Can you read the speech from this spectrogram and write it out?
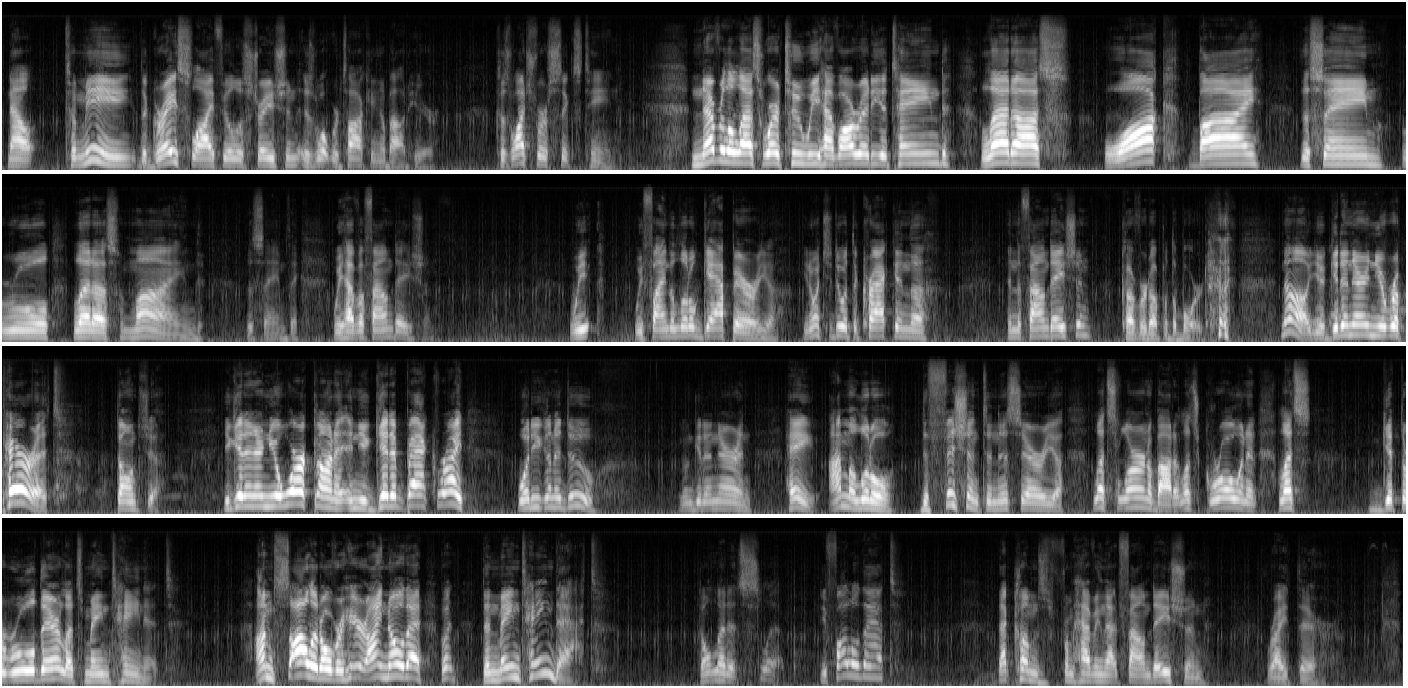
Now, to me, the grace life illustration is what we're talking about here. Because watch verse 16. Nevertheless, whereto we have already attained, let us walk by the same rule. Let us mind the same thing. We have a foundation. We, we find a little gap area. You know what you do with the crack in the, in the foundation? Cover it up with a board. no, you get in there and you repair it, don't you? You get in there and you work on it and you get it back right. What are you going to do? You're going to get in there and, hey, I'm a little deficient in this area. Let's learn about it. Let's grow in it. Let's get the rule there. Let's maintain it. I'm solid over here. I know that. But then maintain that. Don't let it slip. You follow that? That comes from having that foundation right there.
